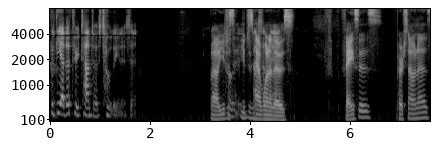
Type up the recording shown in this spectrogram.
But the other three times I was totally innocent. Well, you just Totally. you just have one of those f- faces, personas.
